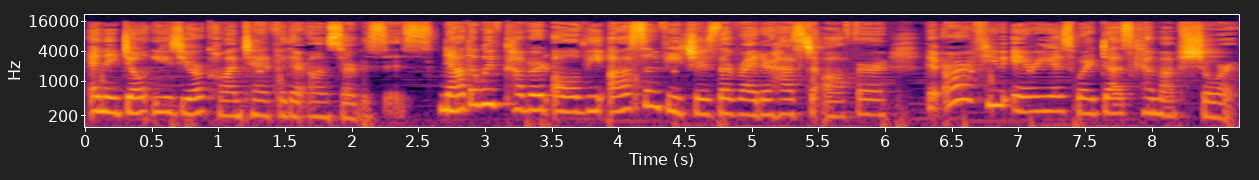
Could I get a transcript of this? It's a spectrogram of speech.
and they don't use your content for their own services. Now that we've covered all of the awesome features that Writer has to offer, there are a few areas where it does come up short.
